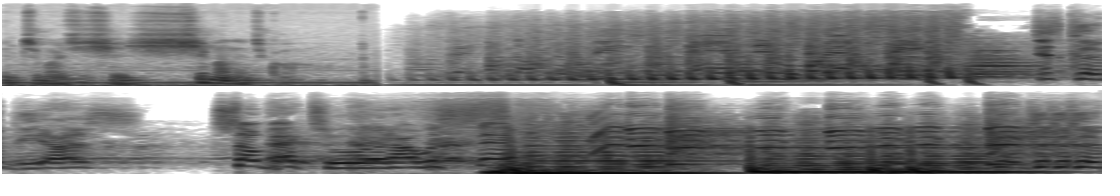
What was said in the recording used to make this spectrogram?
Więc trzymajcie się, siemaneczko. This could be us. So back to what I was saying. Could.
